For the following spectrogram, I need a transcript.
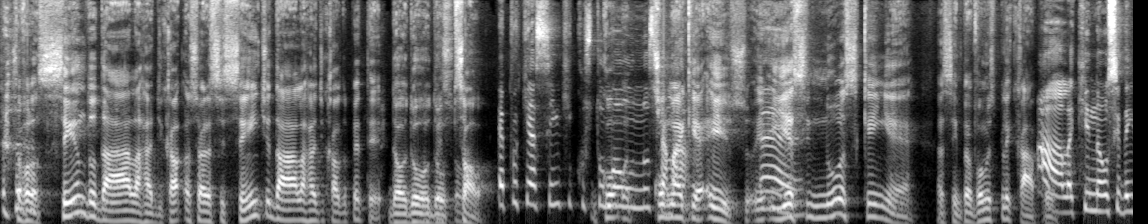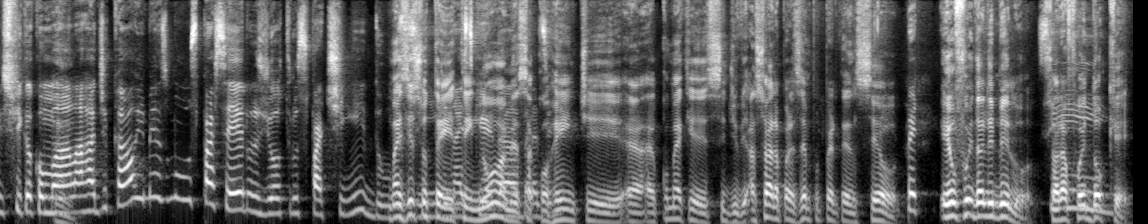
você falou, sendo da ala radical, a senhora se sente da ala radical do PT, do, do, do PSOL. É porque é assim que costumam Como, nos como chamar. é que é? Isso. E- E É. esse nos quem é? Assim, vamos explicar. pô. A ala que não se identifica como É. a ala radical e mesmo os parceiros de outros partidos. Mas isso tem, tem nome, essa brasileira. corrente? é, é, como é que se divide? A senhora, por exemplo, pertenceu. Per- Eu fui da Libilu. A senhora foi do Sim. quê?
